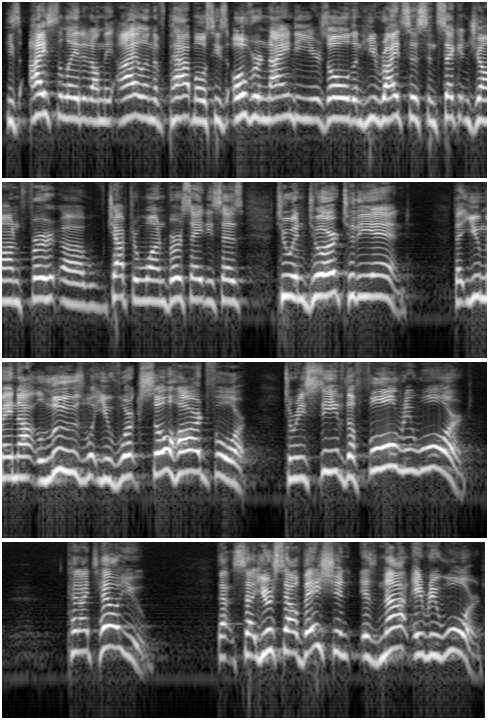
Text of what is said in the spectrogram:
He's isolated on the island of Patmos. He's over 90 years old, and he writes this in 2 John uh, chapter 1, verse 8. He says, To endure to the end, that you may not lose what you've worked so hard for, to receive the full reward. Can I tell you that your salvation is not a reward,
